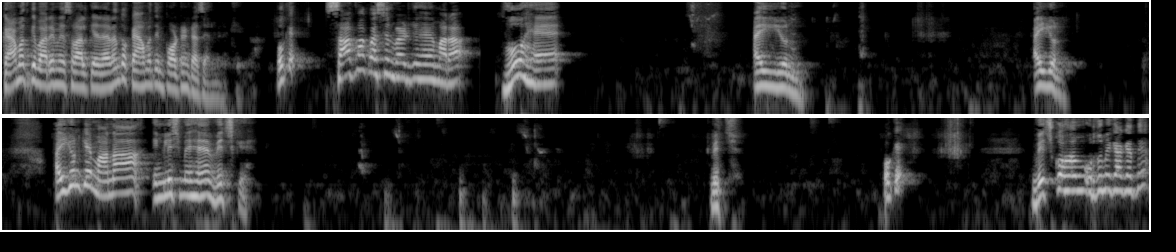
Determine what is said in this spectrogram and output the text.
قیامت کے بارے میں سوال کیا جا رہا ہے تو قیامت امپورٹنٹ ہے ذہن میں رکھیے گا۔ اوکے ساتواں کوشچن ورڈ جو ہے ہمارا، وہ ہے ایون ایون ایون کے معنی انگلش میں ہے وچ کے. وچ اوکے وچ کو ہم اردو میں کیا کہتے ہیں؟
